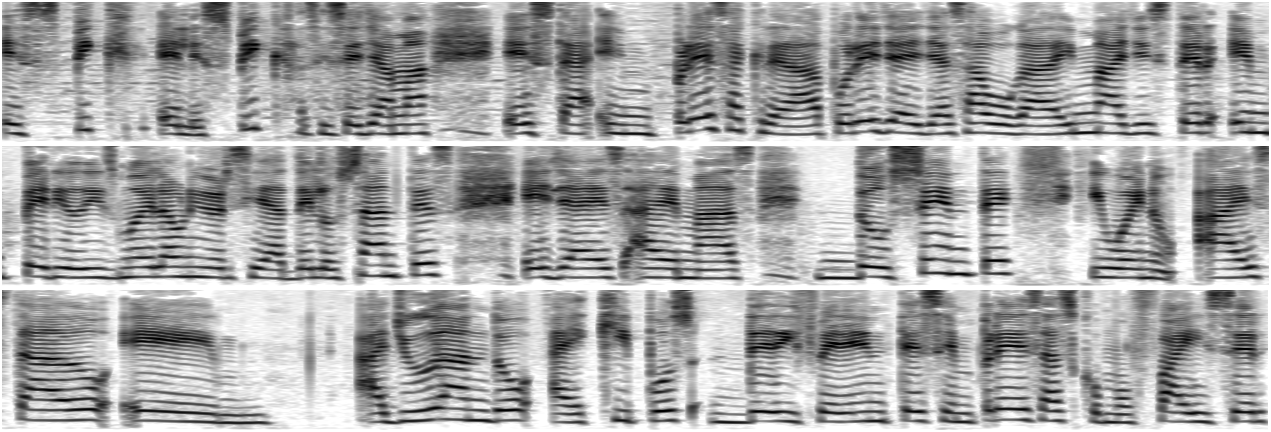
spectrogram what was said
SPIC, el SPIC, así se llama esta empresa creada por ella. Ella es abogada y magíster en periodismo de la Universidad de los Andes. Ella es además docente y bueno, ha estado... Eh, ayudando a equipos de diferentes empresas como Pfizer,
